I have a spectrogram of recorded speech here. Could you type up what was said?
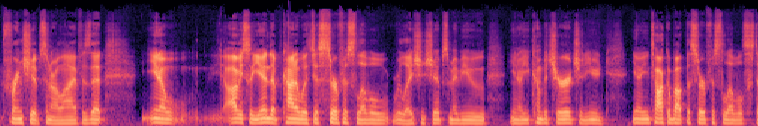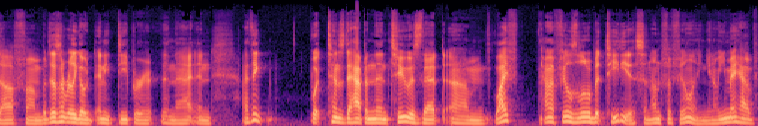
friendships in our life is that, you know, obviously you end up kind of with just surface level relationships. Maybe you you know you come to church and you you know you talk about the surface level stuff, um, but it doesn't really go any deeper than that. And I think what tends to happen then too is that um, life kind of feels a little bit tedious and unfulfilling. You know, you may have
